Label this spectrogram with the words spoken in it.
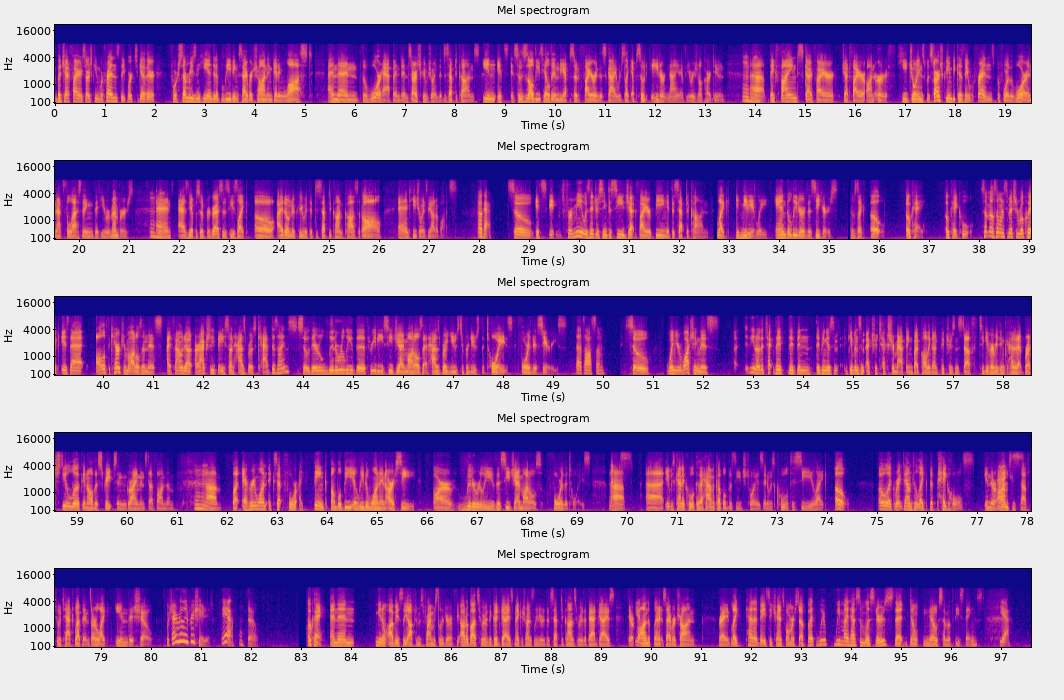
but Jetfire and Starscream were friends. They worked together. For some reason, he ended up leaving Cybertron and getting lost. And then the war happened, and Starscream joined the Decepticons. In its so this is all detailed in the episode "Fire in the Sky," which is like episode eight or nine of the original cartoon. Mhm. Uh, they find Skyfire, Jetfire on Earth. He joins with Starscream because they were friends before the war, and that's the last thing that he remembers. Mhm. And as the episode progresses, he's like, "Oh, I don't agree with the Decepticon cause at all," and he joins the Autobots. okay. So it's it for me. It was interesting to see Jetfire being a Decepticon like immediately, and the leader of the Seekers. It was like, oh, okay, okay, cool. Something else I wanted to mention real quick is that all of the character models in this I found out are actually based on Hasbro's CAD designs. So they're literally the 3D CGI models that Hasbro used to produce the toys for this series. That's awesome. So when you're watching this, uh, you know the te- they've they've been they've been given some, given some extra texture mapping by Polygon Pictures and stuff to give everything kind of that brush steel look and all the scrapes and grime and stuff on them. Mhm. Um, but everyone except for I think Bumblebee, Elita One, and RC are literally the CGI models for the toys. nice. Uh, it was kind of cool because I have a couple of the Siege toys, and it was cool to see like oh, oh, like right down to like the peg holes in their arms and stuff to attach weapons are like in this show, which I really appreciated. yeah. So, okay, and then you know, obviously Optimus Prime is the leader of the Autobots, who are the good guys. Megatron's leader of the Decepticons, who are the bad guys. They're Yep. on the planet Cybertron, right? Like kind of basic Transformer stuff. But we we might have some listeners that don't know some of these things. Yeah.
